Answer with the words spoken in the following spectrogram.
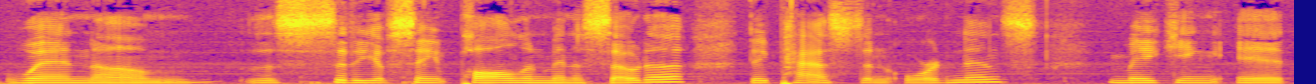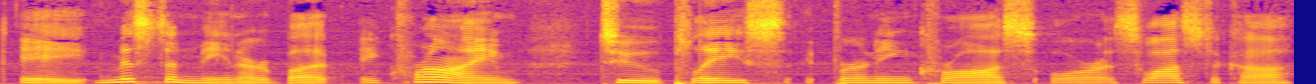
when um, the city of St. Paul in Minnesota, they passed an ordinance making it a misdemeanor but a crime to place a burning cross or a swastika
